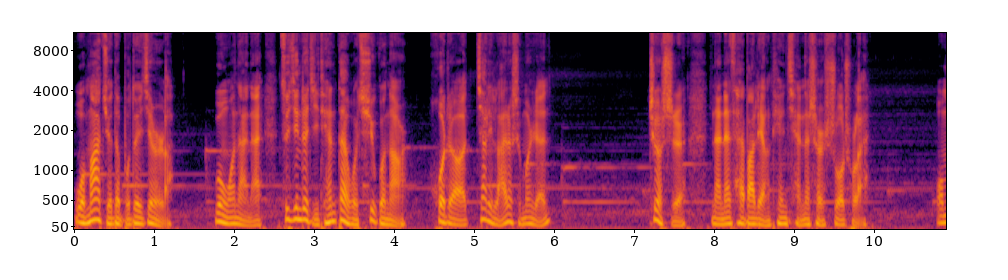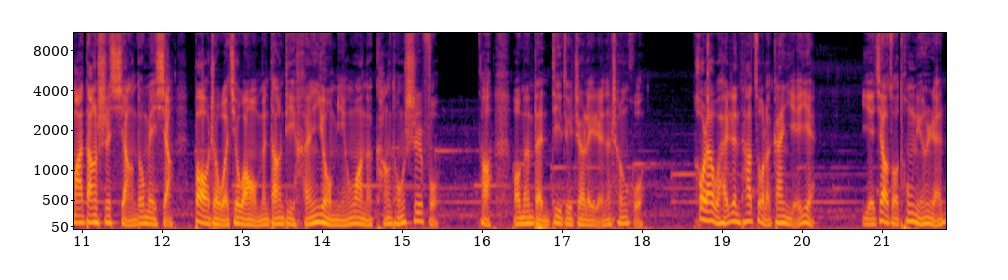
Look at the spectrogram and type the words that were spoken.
我妈觉得不对劲儿了，问我奶奶最近这几天带我去过哪儿，或者家里来了什么人。这时奶奶才把两天前的事儿说出来。我妈当时想都没想，抱着我就往我们当地很有名望的扛铜师傅，啊，我们本地对这类人的称呼。后来我还认他做了干爷爷，也叫做通灵人，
